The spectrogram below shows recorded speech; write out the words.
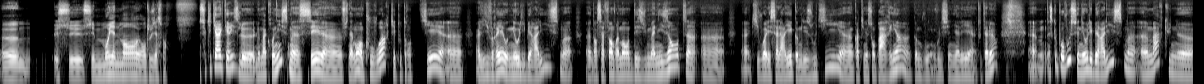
c'est moyennement enthousiasmant. Ce qui caractérise le macronisme, c'est, finalement un pouvoir qui est tout entier, livré au néolibéralisme, dans sa forme vraiment déshumanisante, qui voit les salariés comme des outils, quand ils ne sont pas rien, comme vous vous le signaliez, heu, tout à l'heure. Est-ce que pour vous ce néolibéralisme, marque une,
